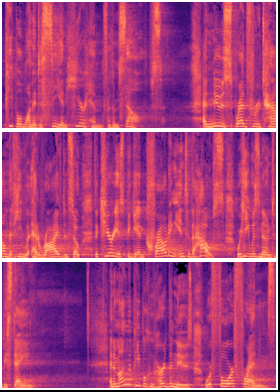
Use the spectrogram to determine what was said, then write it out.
people wanted to see and hear him for themselves. And news spread through town that he had arrived, and so the curious began crowding into the house where he was known to be staying. And among the people who heard the news were four friends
